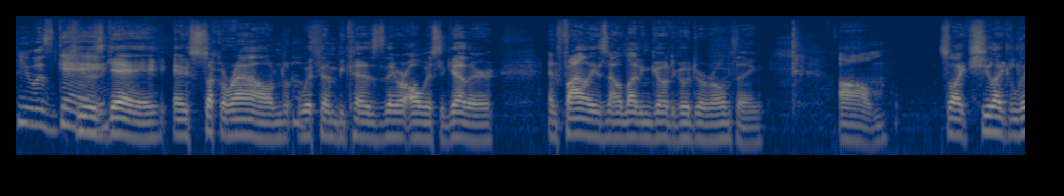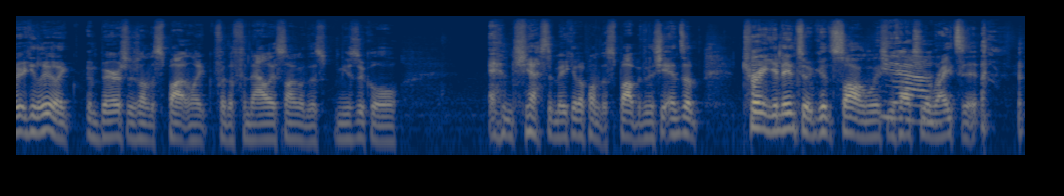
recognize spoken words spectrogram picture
He was gay. he was gay and stuck around with him because they were always together and finally is now letting go to go do her own thing um so like she like lit- he literally like embarrasses her on the spot and like for the finale song of this musical and she has to make it up on the spot but then she ends up turning it into a good song when she Yeah. actually writes it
